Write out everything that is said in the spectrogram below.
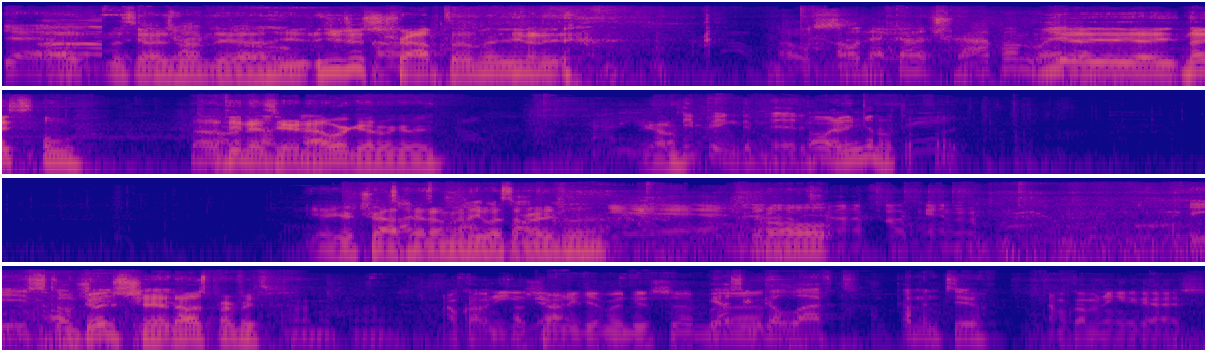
Yeah, yeah. Uh, this guy's Jack running. Yeah, you, you just trapped him. You know, That Oh, that gotta trap him. yeah, Later. yeah, yeah. Nice. Oh, uh, Athena's fuck here now. We're good. We're good. We got him. Keep being the mid. Oh, I didn't get him. What the fuck? Yeah, your trap hit him and he wasn't ready for that. Yeah, Good no, I'm ult. trying to fucking. He's Oh, good shit. you. That was perfect. I'm coming to I you was trying to guys. get Medusa, You guys can uh, go left. I'm coming too. I'm coming to you guys.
